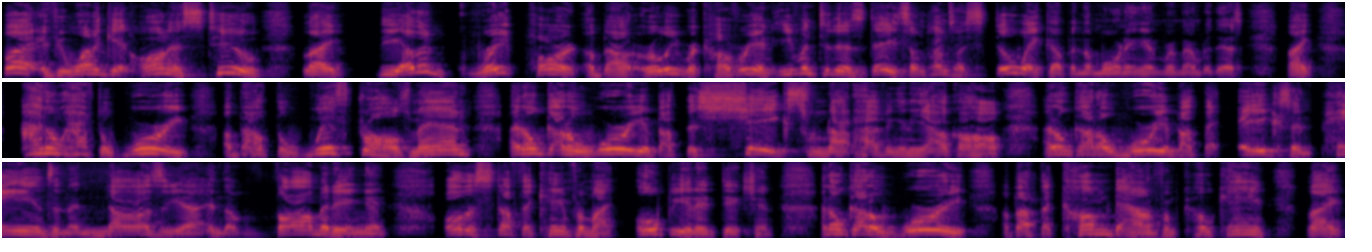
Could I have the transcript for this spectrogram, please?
But if you wanna get honest too, like the other great part about early recovery, and even to this day, sometimes I still wake up in the morning and remember this, like, I don't have to worry about the withdrawals, man. I don't gotta worry about the shakes from not having any alcohol. I don't gotta worry about the aches and pains and the nausea and the vomiting and all the stuff that came from my opiate addiction. I don't gotta worry about the come down from cocaine. Like,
